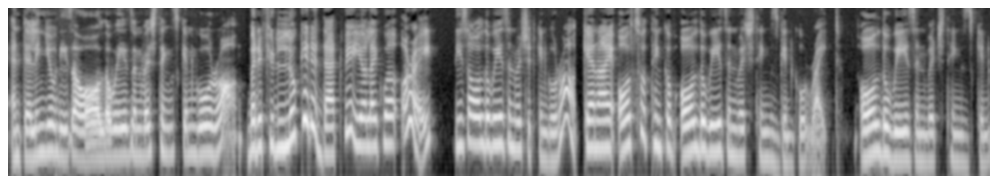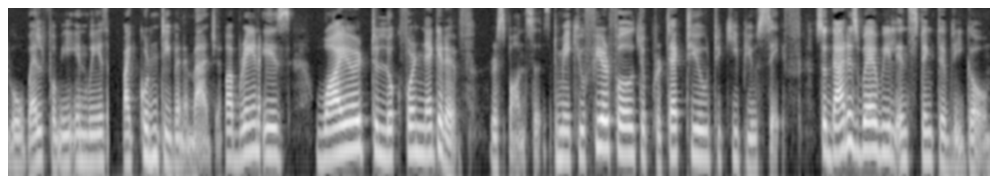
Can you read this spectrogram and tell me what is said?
and telling you these are all the ways in which things can go wrong. But if you look at it that way, you're like, well, all right, these are all the ways in which it can go wrong. Can I also think of all the ways in which things can go right? All the ways in which things can go well for me in ways I couldn't even imagine. Our brain is wired to look for negative responses, to make you fearful, to protect you, to keep you safe. So that is where we'll instinctively go.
